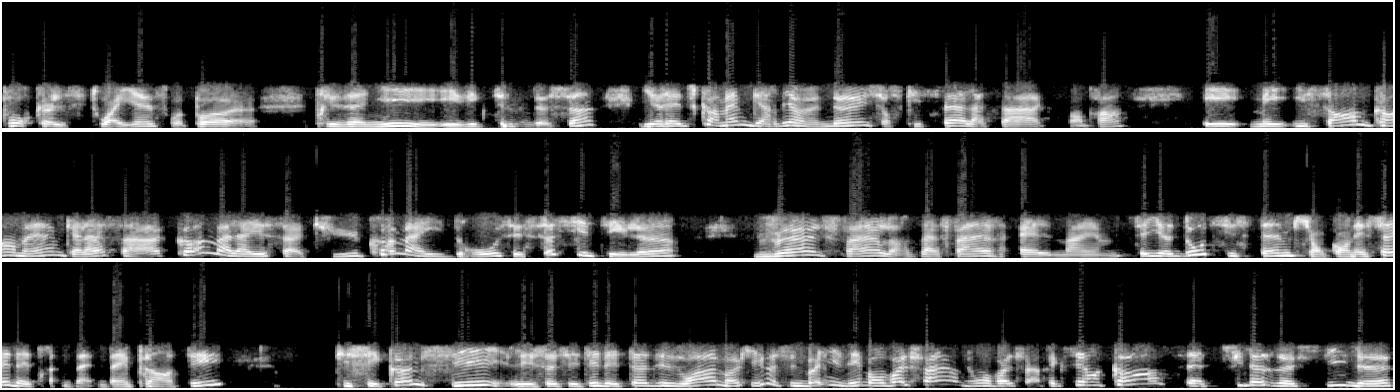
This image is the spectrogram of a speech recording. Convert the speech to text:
pour que le citoyen soit pas euh, prisonnier et, et victime de ça. Il aurait dû quand même garder un œil sur ce qui se fait à la SAC, tu comprends? Et, mais il semble quand même qu'à la SAC, comme à la SAQ, comme à Hydro, ces sociétés-là veulent faire leurs affaires elles-mêmes. Il y a d'autres systèmes qu'on essaie d'être d'implanter, puis c'est comme si les sociétés d'État disent Ouais, ben, OK, c'est une bonne idée, ben, on va le faire, nous, on va le faire. Fait que c'est encore cette philosophie de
